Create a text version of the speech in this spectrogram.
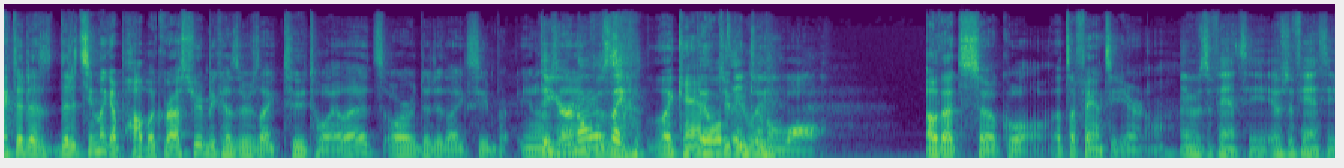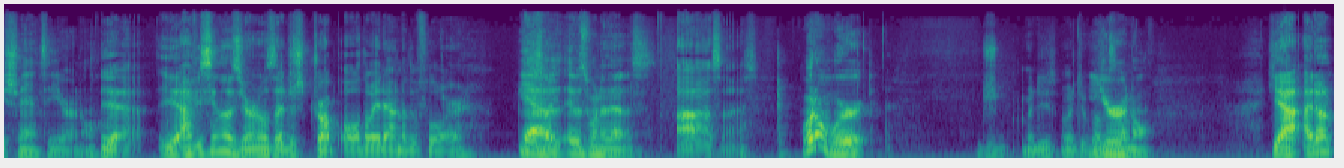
acted as? Did it seem like a public restroom because there's like two toilets, or did it like seem? You know, The urinal was like like can built into the wall. Oh, that's so cool. That's a fancy urinal. It was a fancy. It was a fancy schmancy urinal. Yeah. Yeah. Have you seen those urinals that just drop all the way down to the floor? It's Yeah, like- it was one of those. Ah, that's nice. What a word. What do you, what do, what was it? Urinal. Yeah, I don't.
